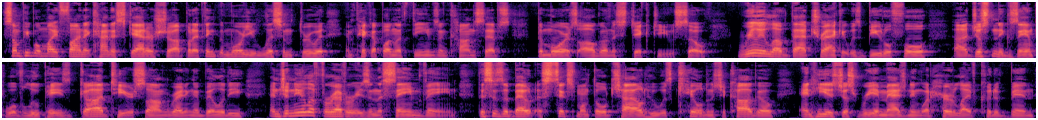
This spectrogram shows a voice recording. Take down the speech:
Some people might find it kind of scattershot, but I think the more you listen through it and pick up on the themes and concepts, the more it's all going to stick to you. So Really loved that track. It was beautiful. Uh, just an example of Lupe's god tier songwriting ability. And Jonylah Forever is in the same vein. This is about a six month old child who was killed in Chicago, and he is just reimagining what her life could have been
